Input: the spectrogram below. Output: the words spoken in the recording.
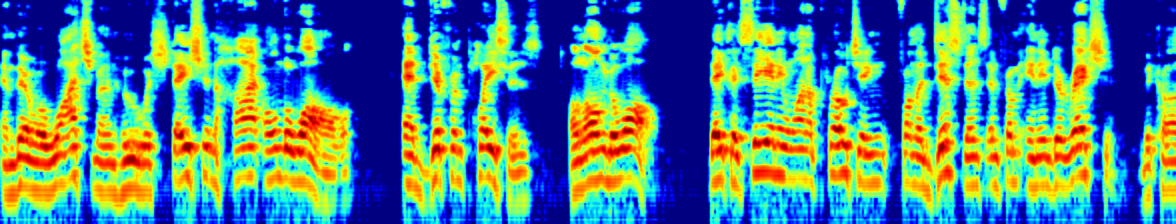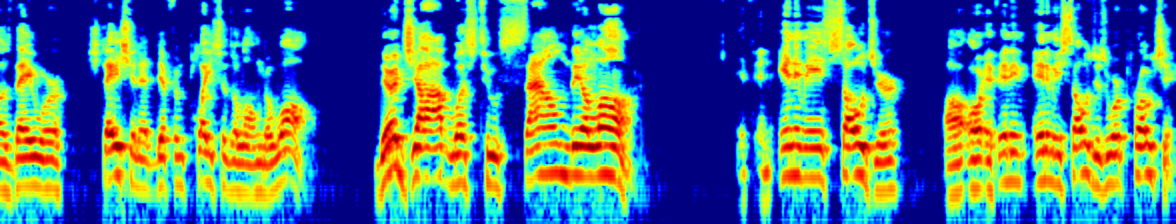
and there were watchmen who were stationed high on the wall at different places along the wall. They could see anyone approaching from a distance and from any direction because they were stationed at different places along the wall. Their job was to sound the alarm. If an enemy soldier uh, or if any enemy soldiers were approaching,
